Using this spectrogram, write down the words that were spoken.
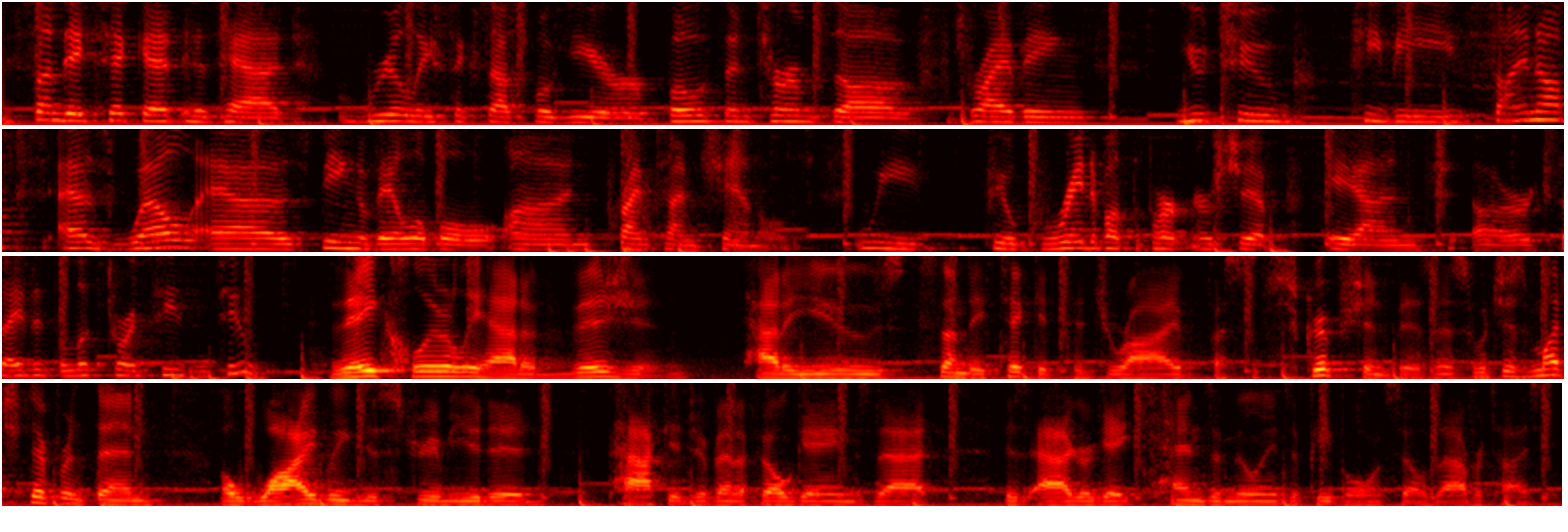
Sunday Ticket has had a really successful year, both in terms of driving YouTube TV signups as well as being available on primetime channels. We feel great about the partnership and are excited to look toward season two. They clearly had a vision how to use Sunday Ticket to drive a subscription business, which is much different than a widely distributed package of NFL games that is aggregate tens of millions of people and sells advertising.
